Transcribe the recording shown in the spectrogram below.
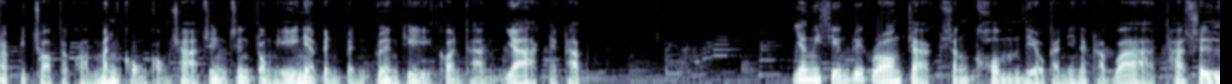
รับผิดชอบต่อความมั่นคงของชาติ ซึ่งซึ่งตรงนี้เนี่ยเป็นเป็นเรื่องที่ค่อนข้างยากนะครับ ยังมีเสียงเรียกร้องจากสังคมเดียวกันนี้นะครับว่าถ้าสื่อ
